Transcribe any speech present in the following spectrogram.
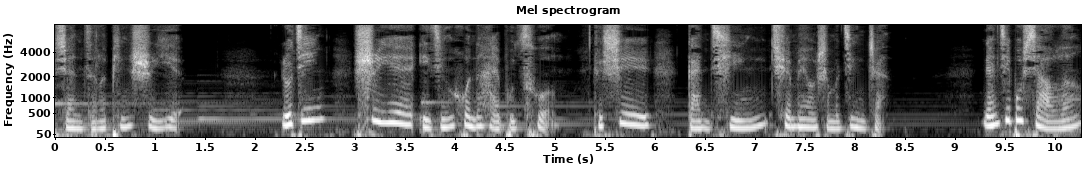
选择了拼事业。如今事业已经混得还不错。可是感情却没有什么进展，年纪不小了，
